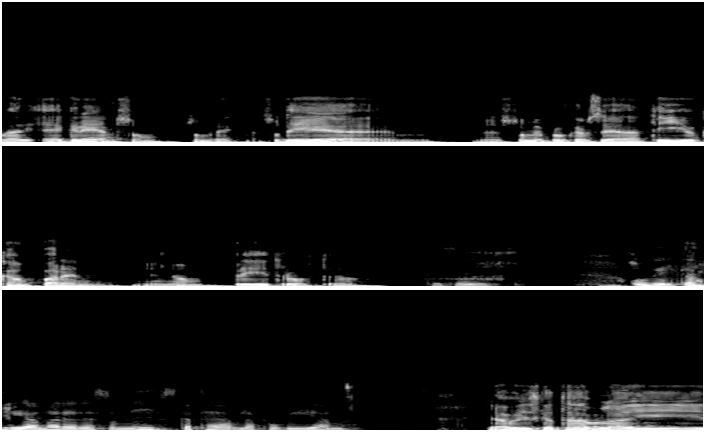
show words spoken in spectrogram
varje gren som, som räknas. Så det är eh, som jag brukar säga tiokamparen inom friidrott. och- Precis. Och vilka grenar är det som ni ska tävla på VM? Ja, vi ska tävla i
